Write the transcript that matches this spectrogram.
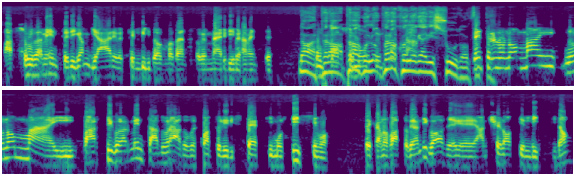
assolutamente di cambiare perché l'Idolm penso che meriti veramente No, però, però quello, però quello che hai vissuto. infatti. Mentre non ho mai, non ho mai particolarmente adorato, per quanto li rispetti moltissimo, perché hanno fatto grandi cose, eh, Ancelotti e Lippi, no?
